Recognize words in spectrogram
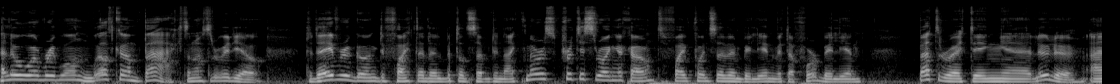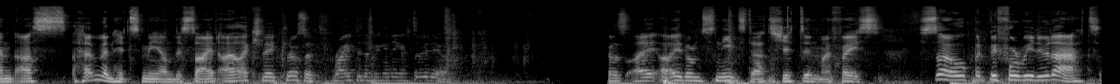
Hello everyone, welcome back to another video. Today we're going to fight a little bit on 70 Nightmares, pretty strong account, 5.7 billion with a 4 billion battle rating uh, Lulu. And as heaven hits me on this side, I'll actually close it right at the beginning of the video. Because I, I don't need that shit in my face. So, but before we do that,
